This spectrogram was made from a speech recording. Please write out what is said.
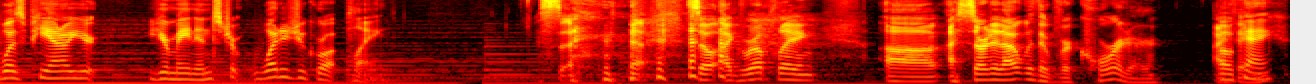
Was piano your your main instrument? What did you grow up playing? So, so I grew up playing. Uh, I started out with a recorder. I Okay. think,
